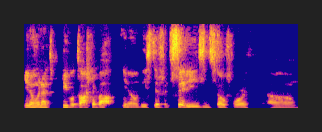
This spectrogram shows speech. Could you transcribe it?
you know, when I, people talk about you know these different cities and so forth, um,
